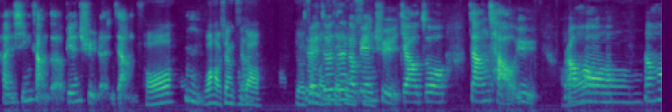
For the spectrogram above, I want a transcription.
很欣赏的编曲人这样子。哦，嗯，我好像知道对，就是这个。编曲叫做张朝玉，然后哦然后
